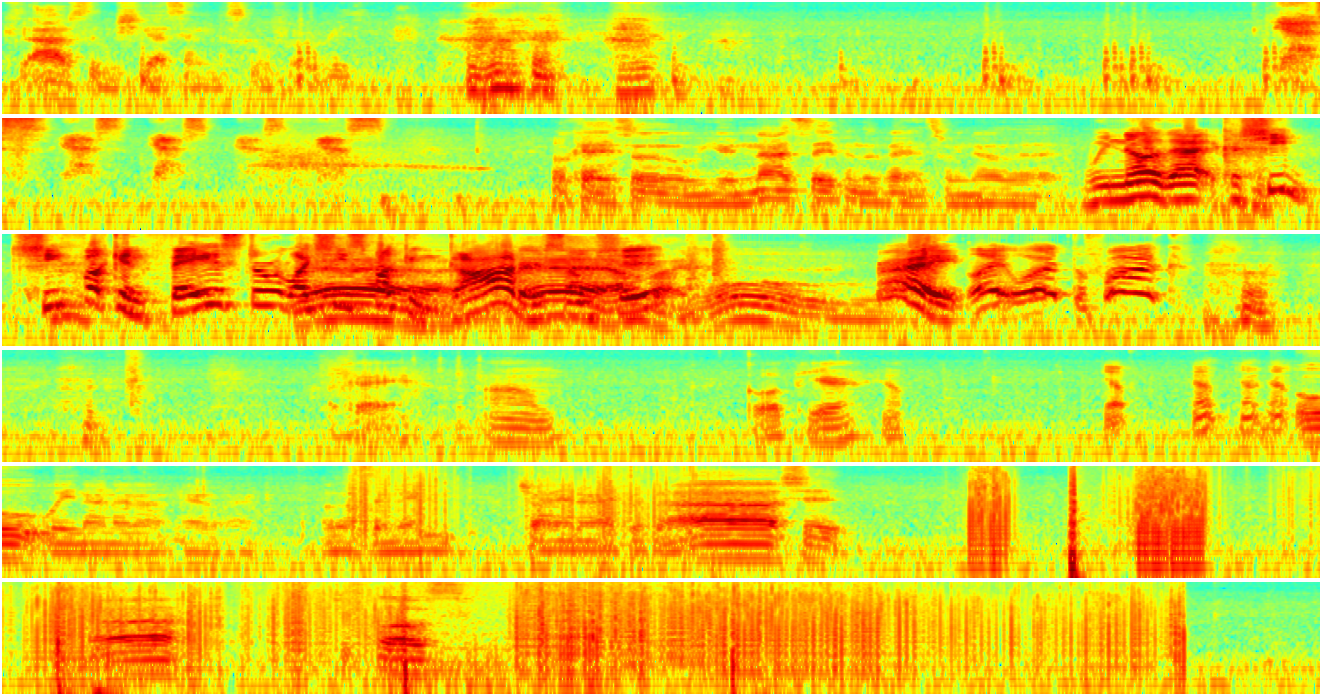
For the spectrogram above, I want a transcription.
Because obviously she got sent to school for a reason. Yes, yes, yes, yes, yes. okay, so you're not safe in the vents. We know that. We know that because she she fucking phased through it like she's fucking God or yeah, some shit. like, whoa. Right? Like what the fuck? Okay. Um. Go up here. Yep. Yep. Yep. Yep. Yep. oh, wait, no, no, no. Never mind. I was gonna say maybe try to interact with the. Ah, shit. Uh, she's close.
